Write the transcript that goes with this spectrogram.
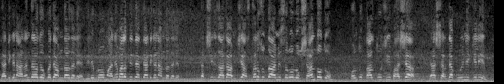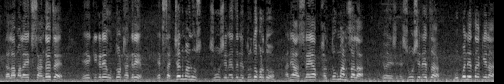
त्या ठिकाणी आनंदराव देवकर आमदार झाले. दिलीपराव माने मालक तिथे त्या ठिकाणी आमदार झाले. दक्षिण जागा आमची असतानासुद्धा आम्ही सर्व लोक शांत होतो. परंतु काल तू जी भाषा या श्रद्धा कुळीने केली त्याला मला एक सांगायचं आहे एकीकडे उद्धव ठाकरे एक सज्जन माणूस शिवसेनेचं नेतृत्व करतो आणि असल्या या फालतूक माणसाला शिवसेनेचा उपनेता केला.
